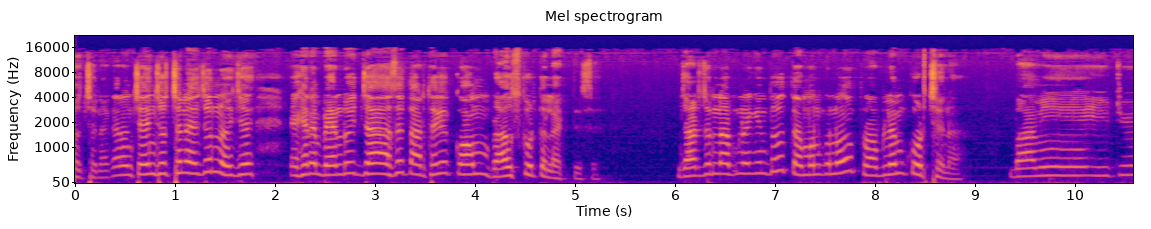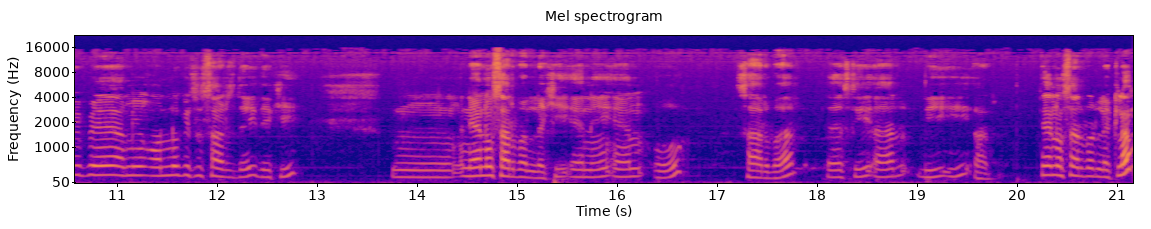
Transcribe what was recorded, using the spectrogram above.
হচ্ছে না। কারণ চেঞ্জ হচ্ছে না এই জন্যই যে এখানে ব্যান্ডউইথ যা আছে তার থেকে কম ব্রাউজ করতে লাগতেছে। যার জন্য আপনার কিন্তু তেমন কোনো প্রবলেম করছে না। বা আমি ইউটিউবে আমি অন্য কিছু সার্চ দিই, দেখি। ন্যানো সার্ভার লিখি N A N O server S E R V E R nano server লিখলাম।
